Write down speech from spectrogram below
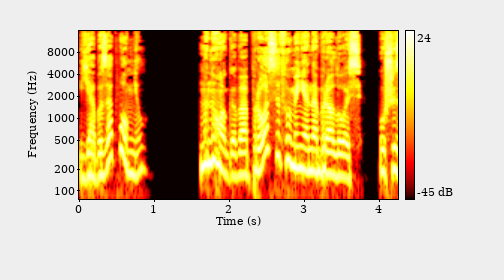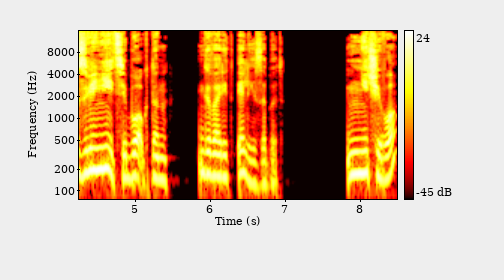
«Я бы запомнил». «Много вопросов у меня набралось. Уж извините, Богдан», — говорит Элизабет. «Ничего?»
